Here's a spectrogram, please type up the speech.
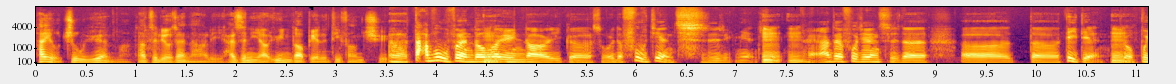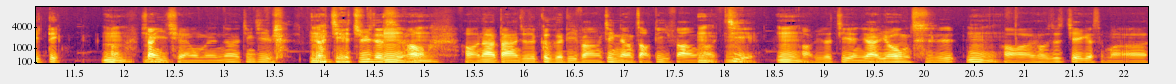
他有住院吗？他是留在哪里？还是你要运到别的地方去？呃，大部分都会运到一个所谓的复健池里面去。嗯嗯。然后这个复健池的呃的地点就不一定。嗯。像以前我们那个经济比较拮据的时候，好，那当然就是各个地方尽量找地方啊借。嗯。好，比如说借人家游泳池。嗯。好，或者是借一个什么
